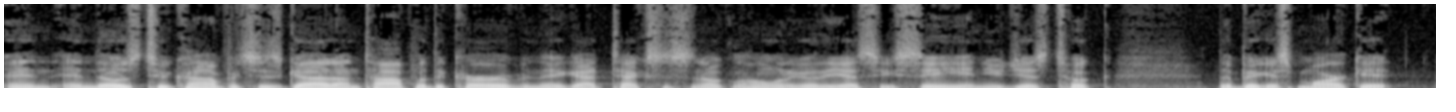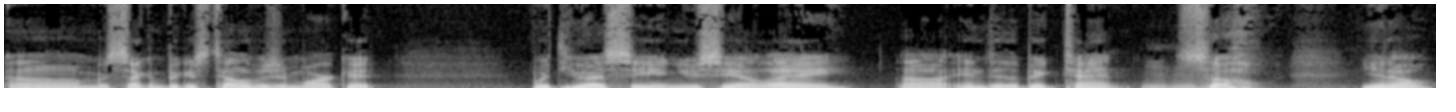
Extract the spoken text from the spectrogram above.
and and those two conferences got on top of the curve, and they got Texas and Oklahoma to go to the SEC, and you just took the biggest market, um, the second biggest television market with USC and UCLA uh, into the Big 10 So, you know,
